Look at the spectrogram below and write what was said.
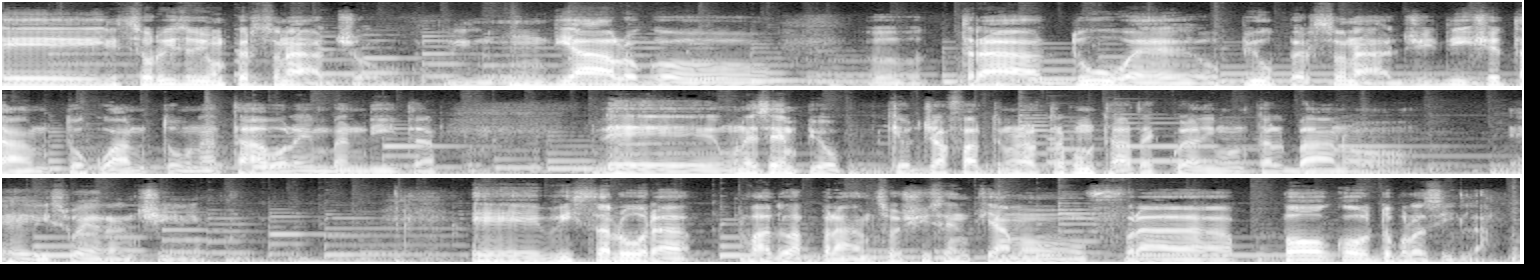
e il sorriso di un personaggio, un dialogo eh, tra due o più personaggi dice tanto quanto una tavola imbandita. E un esempio che ho già fatto in un'altra puntata è quella di Montalbano e i suoi arancini. E vista l'ora vado a pranzo, ci sentiamo fra poco dopo la sigla.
